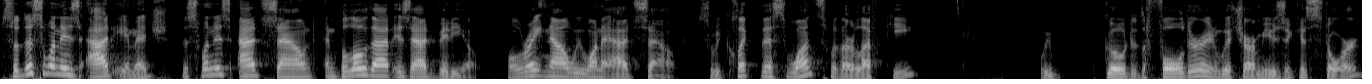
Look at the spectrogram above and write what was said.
So this one is add image, this one is add sound, and below that is add video. Well, right now we want to add sound. So we click this once with our left key. We go to the folder in which our music is stored.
